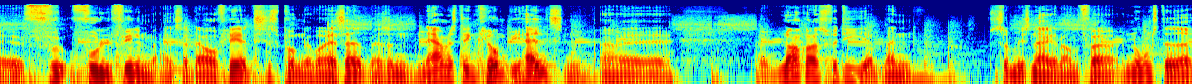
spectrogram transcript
øh, fu- fuld film. Altså, der var flere tidspunkter, hvor jeg sad med sådan nærmest en klump i halsen. Og, øh, nok også fordi, at man, som vi snakkede om før, nogle steder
